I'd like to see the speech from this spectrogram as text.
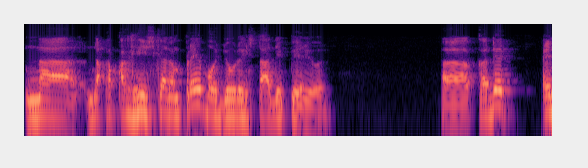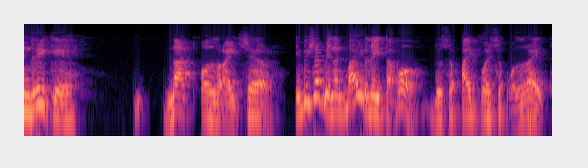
na, nakapag-his ka ng prebo during study period, uh, Cadet Enrique, not all right, sir. Ibig sabihin, nag-violate ako doon sa 5 points of all right.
